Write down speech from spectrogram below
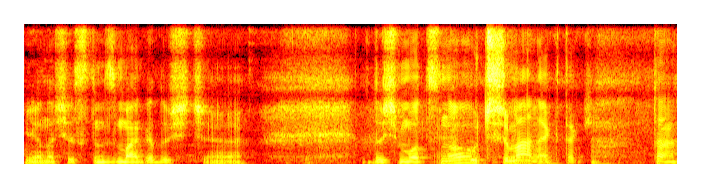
I ona się z tym zmaga dość, dość mocno. Utrzymanek taki. Tak.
